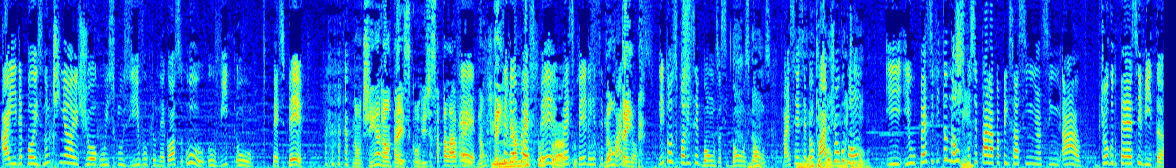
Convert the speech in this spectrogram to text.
Aí depois não tinha jogo exclusivo pro negócio. O, o, Vi- o PSP, Não tinha não, Thaís. Corrige essa palavra É. aí. Não Tinha. tem. você vê o PSP, o. PSP ele recebeu Não vários tem. jogos. Nem todos podem ser bons, assim, bons, Não. bons. Mas você recebeu muito vários jogo, jogos muito bons. jogo. E, e o PS Vita não, se Sim. você parar pra pensar assim, assim, ah, jogo do PS Vita.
